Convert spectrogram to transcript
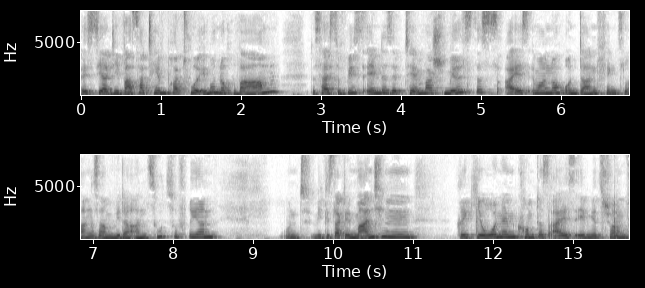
ist ja die Wassertemperatur immer noch warm. Das heißt, so bis Ende September schmilzt das Eis immer noch und dann fängt es langsam wieder an zuzufrieren. Und wie gesagt, in manchen Regionen kommt das Eis eben jetzt schon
